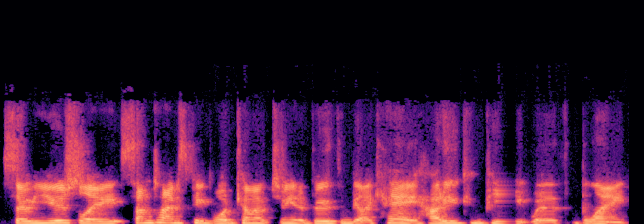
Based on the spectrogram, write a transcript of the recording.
So usually sometimes people would come up to me in a booth and be like, hey, how do you compete with blank?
